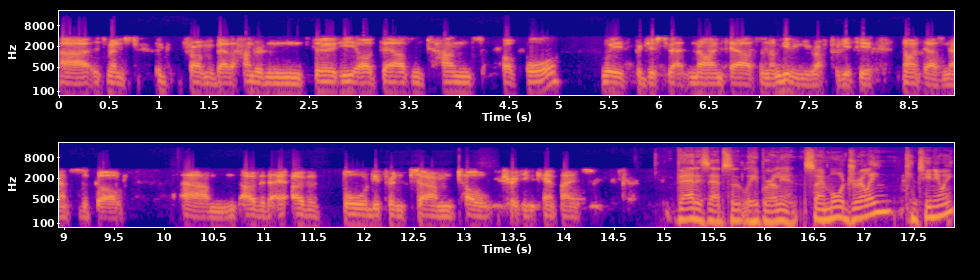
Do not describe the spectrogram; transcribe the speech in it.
uh, is managed to, from about 130 odd thousand tons of ore we've produced about 9,000, I'm giving you rough figures here, 9,000 ounces of gold um, over the, over four different um, toll treating campaigns. That is absolutely brilliant. So more drilling continuing?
